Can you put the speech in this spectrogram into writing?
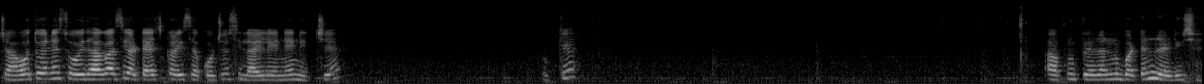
ચાહો તો એને સોય ધાગાથી અટેચ કરી શકો છો સિલાઈ લઈને નીચે. ઓકે? આપણું પહેરણનું બટન રેડી છે.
